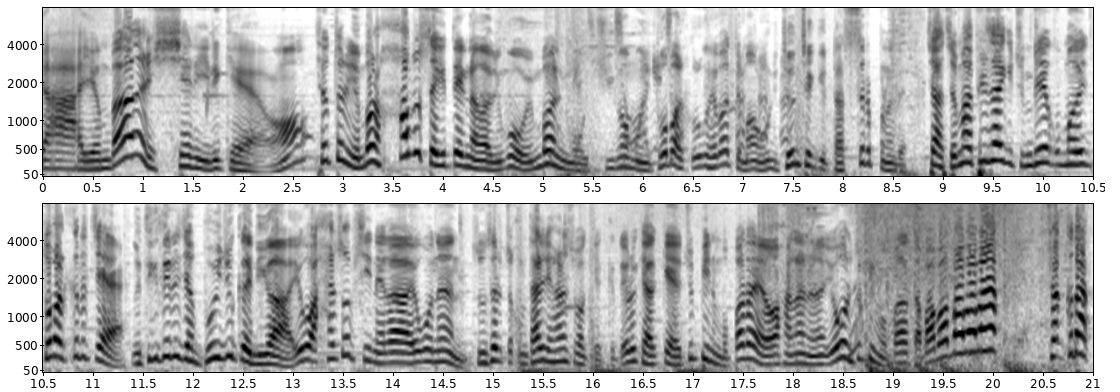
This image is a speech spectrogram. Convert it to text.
야 연반을 쉘이 이렇게 어? 챕터는 연반을 하도 세게 때려놔가지고 연반이 뭐 쥐가 뭐 도발 끌고 해봤지만 우리 전체 기다 쓸어 뻔는데. 자 정말 필살기 준비하고 뭐 도발 끌었지? 어떻게 되는지 한번 보여줄까 니가? 이거 할 수 없이 내가 요거는 순서를 조금 달리 하는 수밖에 없겠다. 이렇게 할게. 주피는 못 받아요 하나는 요거는 주피 못 받았다. 바바바바박 자 그닥!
